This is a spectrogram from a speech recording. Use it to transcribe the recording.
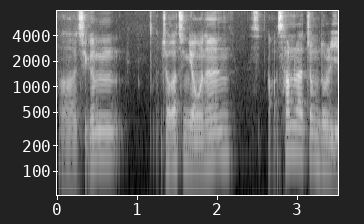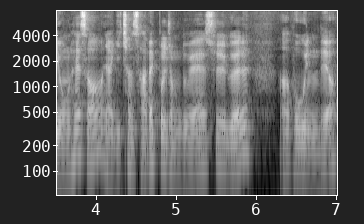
어, 지금 저 같은 경우는 3낫 정도를 이용해서 약 2,400불 정도의 수익을 어, 보고 있는데요.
